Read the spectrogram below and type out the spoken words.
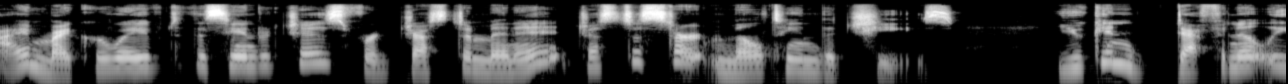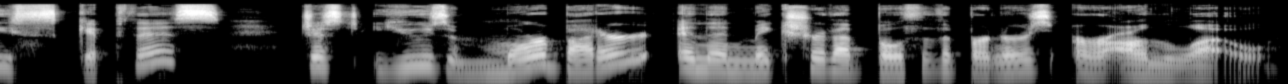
I microwaved the sandwiches for just a minute just to start melting the cheese. You can definitely skip this. Just use more butter and then make sure that both of the burners are on low.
